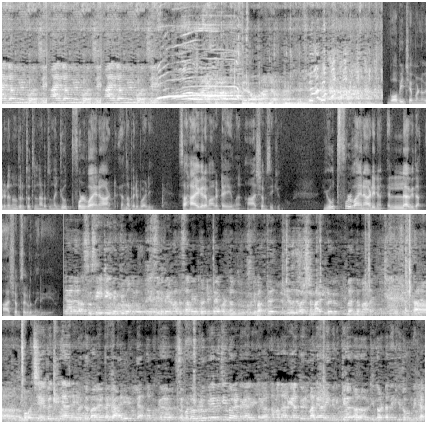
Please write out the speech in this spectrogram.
I love you, Boche. I love you, Boche. I love you, Boche. Oh Bobby ചെമ്മണ്ണൂരിന്റെ നേതൃത്വത്തിൽ നടത്തുന്ന youthful Wayanad എന്ന പരിപാടി സഹായകരമാകട്ടെ എന്ന് ആശംസിക്കുന്നു യൂത്ത്ഫുൾ വയനാടിന് എല്ലാവിധ ആശംസകളും നേരുകയാണ് ഞാൻ അസോസിയേറ്റ് ചെയ്യുന്ന എനിക്ക് തോന്നുന്നു സിനിമയിൽ വന്ന സമയം തൊട്ടിട്ട് ഉണ്ടെന്ന് ഒരു പത്ത് ഇരുപത് വർഷമായിട്ടുള്ളൊരു ബന്ധമാണ്. ബോച്ചയെ പറ്റി ഞാൻ എടുത്ത് പറയേണ്ട കാര്യമില്ല. നമുക്ക് സിമണ്ണൂർ ഗ്രൂപ്പിനെ പറ്റിയും പറയേണ്ട കാര്യമില്ല. കാരണം അതറിയാത്ത ഒരു മലയാളിയും എനിക്ക് ഇന്നുണ്ടെന്ന് എനിക്ക് തോന്നുന്നില്ല.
